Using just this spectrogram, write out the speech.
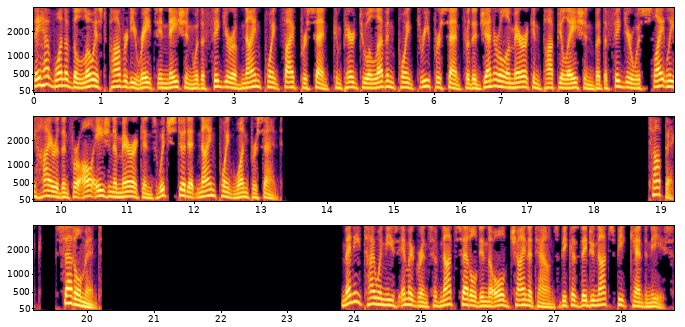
They have one of the lowest poverty rates in nation with a figure of 9.5% compared to 11.3% for the general American population but the figure was slightly higher than for all Asian Americans which stood at 9.1%. Settlement Many Taiwanese immigrants have not settled in the old Chinatowns because they do not speak Cantonese.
